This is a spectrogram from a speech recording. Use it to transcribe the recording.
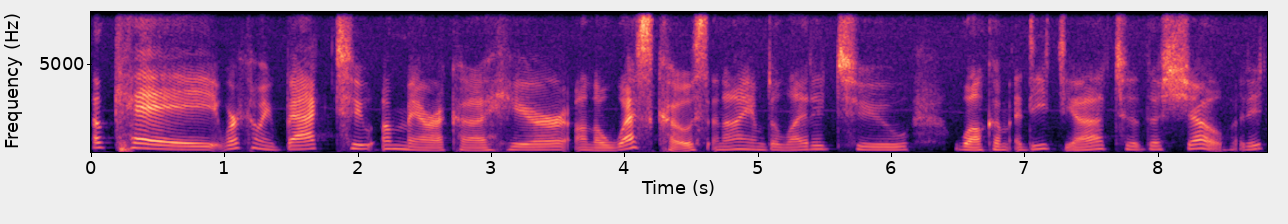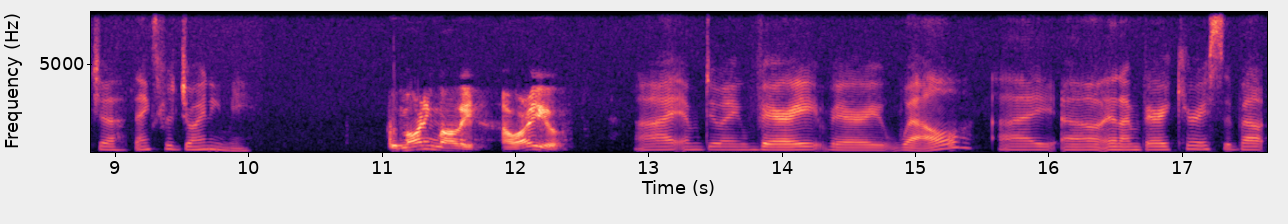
Okay, we're coming back to America here on the West Coast, and I am delighted to welcome Aditya to the show. Aditya, thanks for joining me. Good morning, Molly. How are you? I am doing very, very well. I uh, and I'm very curious about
